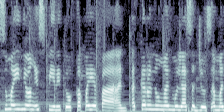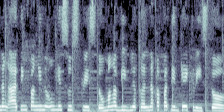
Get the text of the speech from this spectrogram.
Sumainyo ang Espiritu, kapayapaan, at karunungan mula sa Diyos Ama ng ating Panginoong Hesus Kristo mga biblical na kapatid kay Kristo.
